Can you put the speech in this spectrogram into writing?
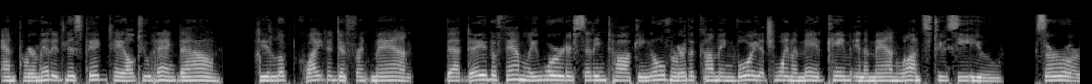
and permitted his pigtail to hang down, he looked quite a different man. That day the family were sitting talking over the coming voyage when a maid came in. A man wants to see you, sir,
